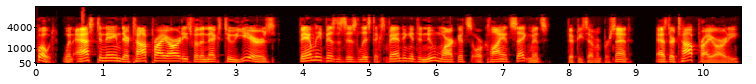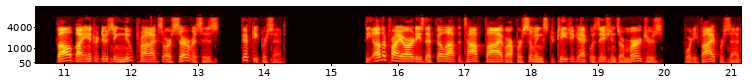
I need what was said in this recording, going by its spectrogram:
Quote, when asked to name their top priorities for the next two years, family businesses list expanding into new markets or client segments, 57%, as their top priority, followed by introducing new products or services, 50%. The other priorities that fill out the top five are pursuing strategic acquisitions or mergers, 45%,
